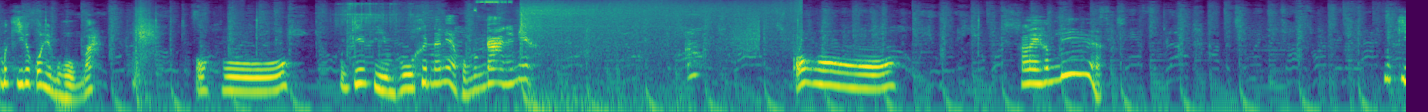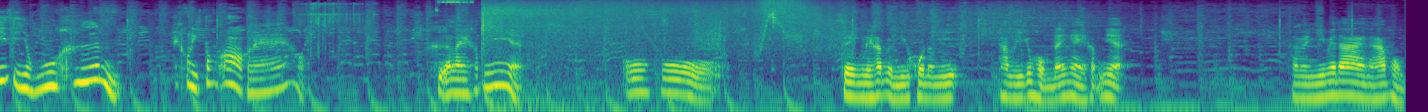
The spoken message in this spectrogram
เมื่อกี้ทุกคนเห็นผมปะโอ้โหเมื่อกี้สีชมพูขึ้นนะเนี่ยผมต้องได้นะเนี่ยโอ้โหอะไรครับเนี่ย มื่อกี้สีชมพูขึ้น ไอคนนี้ต้องออกแล้ว คืออะไรครับเนี่ย โอ้โห เซ็งเลยครับแบบนี้โคนามิทำนี้กับผมได้ไงครับเนี่ยทำอย่างนี้ไม่ได้นะครับผม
